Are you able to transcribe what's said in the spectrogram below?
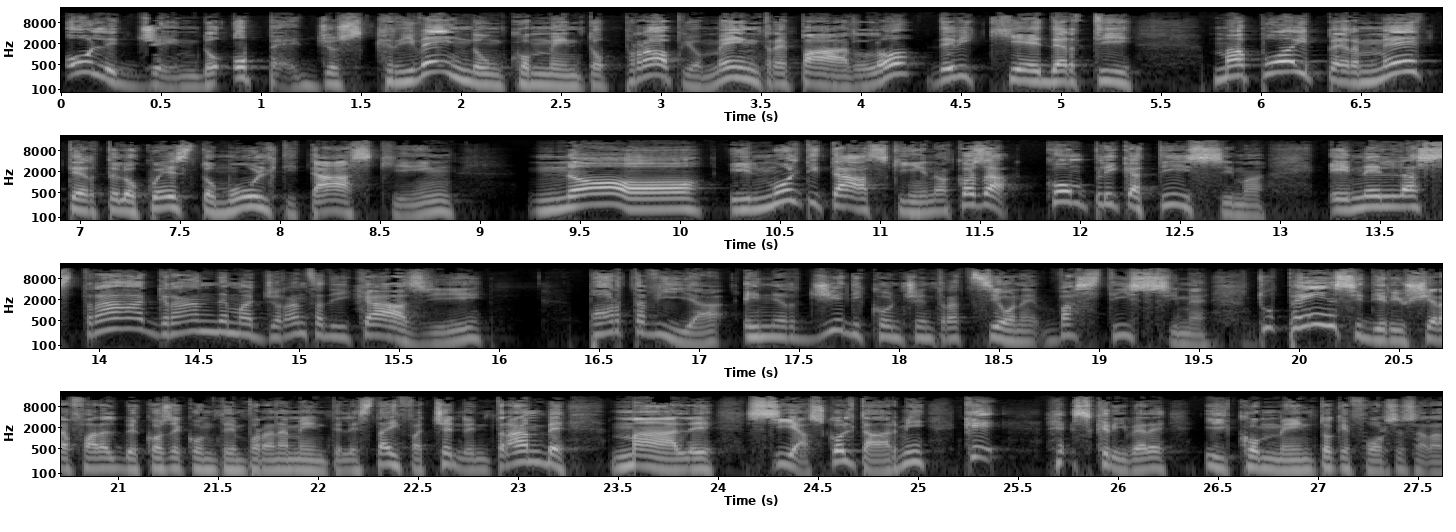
o leggendo o peggio scrivendo un commento proprio mentre parlo, devi chiederti ma puoi permettertelo questo multitasking? No, il multitasking è una cosa complicatissima e nella stragrande maggioranza dei casi porta via energie di concentrazione vastissime. Tu pensi di riuscire a fare due cose contemporaneamente, le stai facendo entrambe male, sia ascoltarmi che scrivere il commento che forse sarà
